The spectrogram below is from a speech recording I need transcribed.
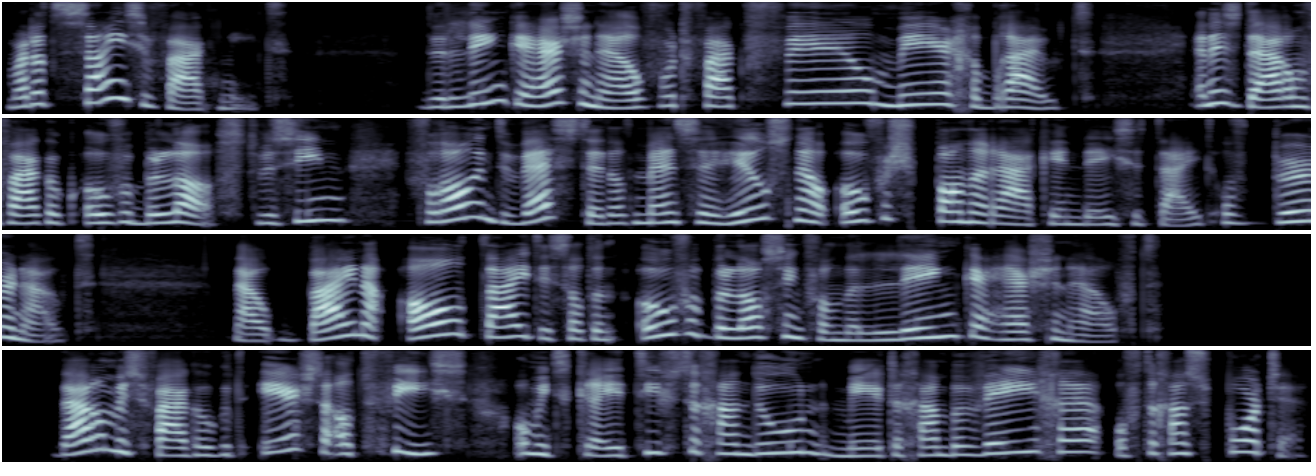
maar dat zijn ze vaak niet. De linker hersenhelft wordt vaak veel meer gebruikt en is daarom vaak ook overbelast. We zien vooral in het Westen dat mensen heel snel overspannen raken in deze tijd of burn-out. Nou, bijna altijd is dat een overbelasting van de linker hersenhelft. Daarom is vaak ook het eerste advies om iets creatiefs te gaan doen, meer te gaan bewegen of te gaan sporten.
